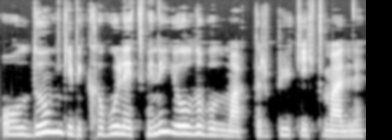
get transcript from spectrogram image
olduğum gibi kabul etmenin yolunu bulmaktır büyük ihtimalle.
